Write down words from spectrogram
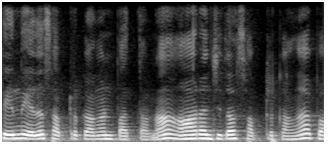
சேர்ந்து எதை சாப்பிட்ருக்காங்கன்னு பார்த்தோன்னா ஆரஞ்சு தான் சாப்பிட்ருக்காங்க அப்போ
